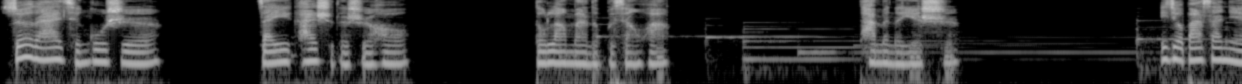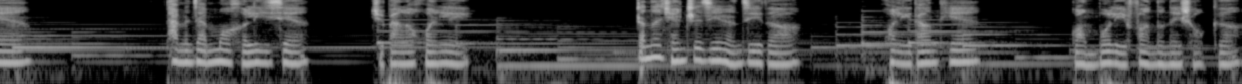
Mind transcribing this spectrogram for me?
所有的爱情故事，在一开始的时候，都浪漫的不像话。他们的也是。一九八三年。他们在漠河立县举办了婚礼。张德全至今仍记得婚礼当天广播里放的那首歌：“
